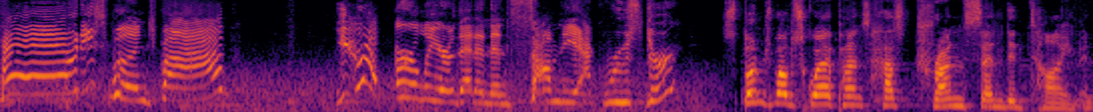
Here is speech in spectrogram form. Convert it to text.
Howdy, SpongeBob! You're up earlier than an insomniac rooster. SpongeBob SquarePants has transcended time and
